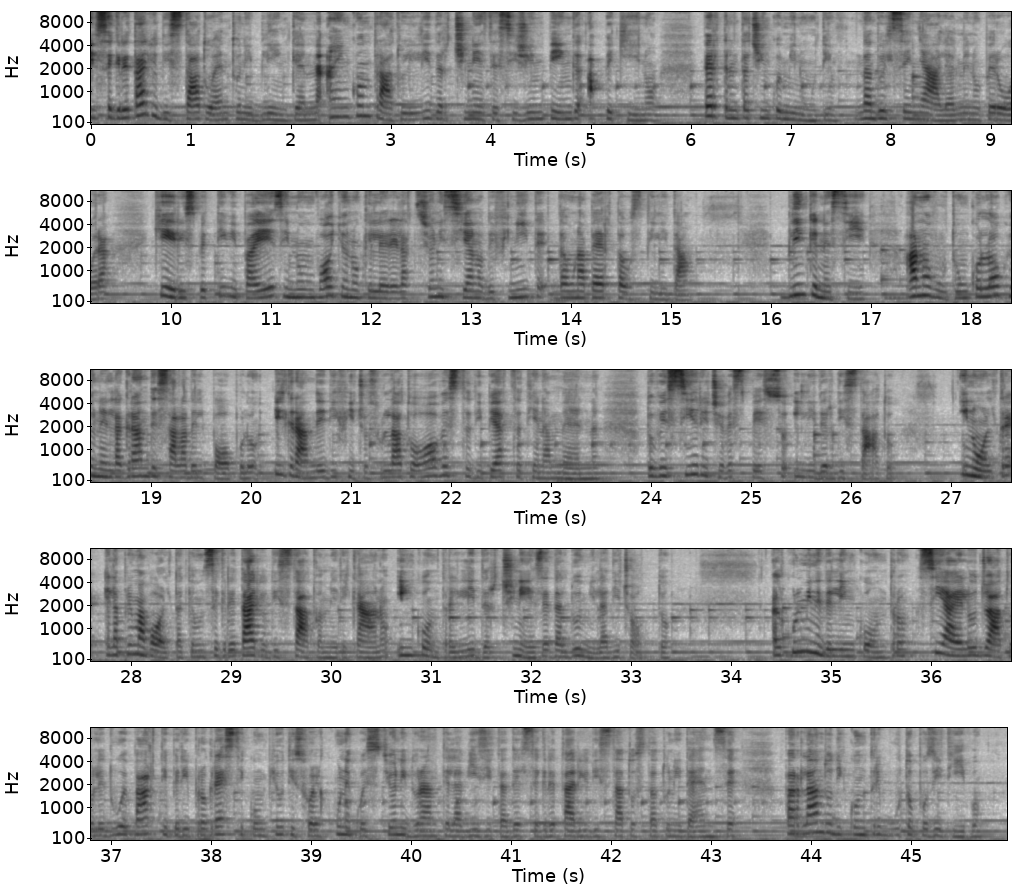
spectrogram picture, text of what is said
Il segretario di Stato Anthony Blinken ha incontrato il leader cinese Xi Jinping a Pechino per 35 minuti, dando il segnale, almeno per ora, che i rispettivi paesi non vogliono che le relazioni siano definite da un'aperta ostilità. Blinken e Xi hanno avuto un colloquio nella grande sala del popolo, il grande edificio sul lato ovest di piazza Tiananmen, dove Xi riceve spesso i leader di Stato. Inoltre è la prima volta che un segretario di Stato americano incontra il leader cinese dal 2018. Al culmine dell'incontro si ha elogiato le due parti per i progressi compiuti su alcune questioni durante la visita del segretario di Stato statunitense, parlando di contributo positivo.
